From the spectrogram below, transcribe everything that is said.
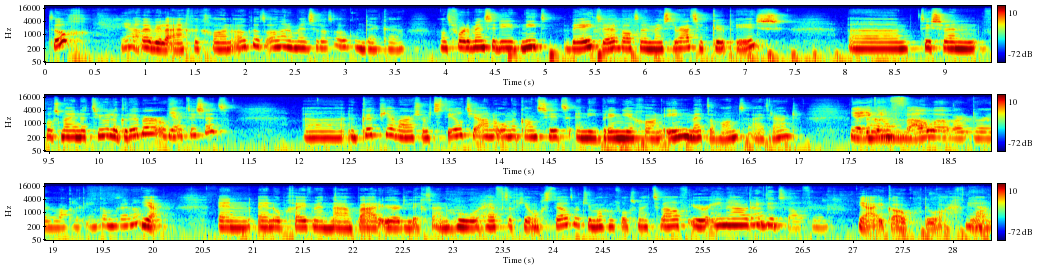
Toch? Ja. Wij willen eigenlijk gewoon ook dat andere mensen dat ook ontdekken. Want voor de mensen die het niet weten wat een menstruatiecup is. ehm, het is een volgens mij natuurlijk rubber, of Ja. wat is het? Eh, een cupje waar een soort steeltje aan de onderkant zit. En die breng je gewoon in met de hand, uiteraard. Ja, je kan hem Ehm, vouwen waardoor je hem makkelijk in kan brengen. Ja. En, en op een gegeven moment, na een paar uur, het ligt aan hoe heftig je ongesteld wordt. Je mag hem volgens mij 12 uur inhouden. Ik doe 12 uur. Ja, ik ook. Ik doe echt Ja. lang.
